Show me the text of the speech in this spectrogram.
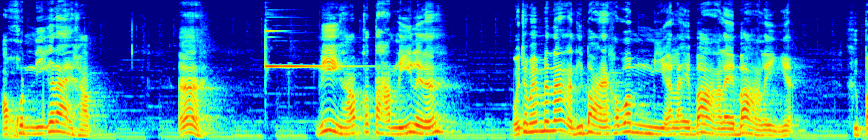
เอาคนนี้ก็ได้ครับ อะ นี่ครับก็ตามนี้เลยนะ ผมจะไม่มานั่งอธิบายนะครับว่ามันมีอะไรบ้างอะไรบ้างอะไรอย่างเงี้ย คือไป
